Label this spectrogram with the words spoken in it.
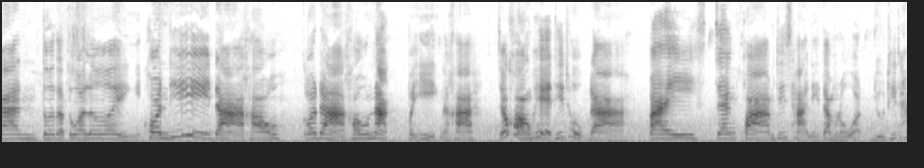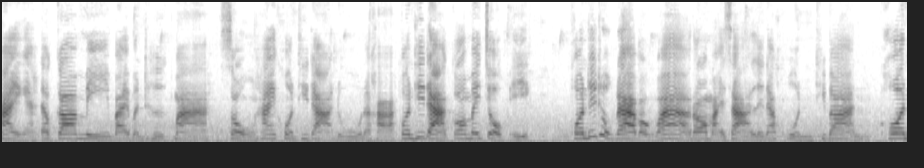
กันตัวต่อตัวเลย คนที่ด่าเขาก็ด่าเขาหนักไปอีกนะคะ เจ้าของเพจที่ถูกด่าไปแจ้งความที่สถานีตำรวจอยู่ที่ไทยไง แล้วก็มีใบบันทึกมาส่งให้คนที่ด่าดูนะคะ คนที่ด่าก็ไม่จบอีก คนที่ถูกด่าบอกว่ารอหมายสารเลยนะคุณที่บ้าน คน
